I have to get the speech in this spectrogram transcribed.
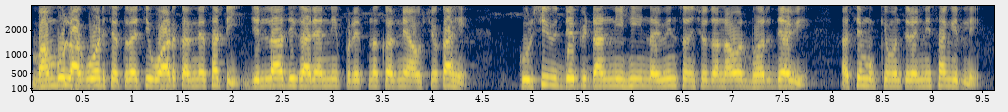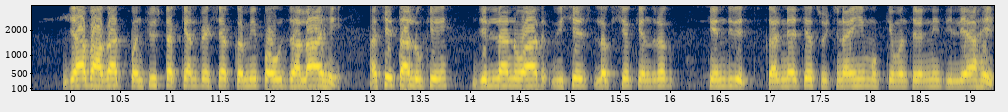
बांबू लागवड क्षेत्राची वाढ करण्यासाठी जिल्हाधिकाऱ्यांनी प्रयत्न करणे आवश्यक आहे. कृषी विद्यापीठांनीही नवीन संशोधनावर भर द्यावी असे मुख्यमंत्र्यांनी सांगितले. ज्या भागात पंचवीस टक्क्यांपेक्षा कमी पाऊस झाला आहे असे तालुके जिल्ह्यांवार विशेष लक्ष केंद्र केंद्रित करण्याच्या सूचनाही मुख्यमंत्र्यांनी दिल्या आहेत.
